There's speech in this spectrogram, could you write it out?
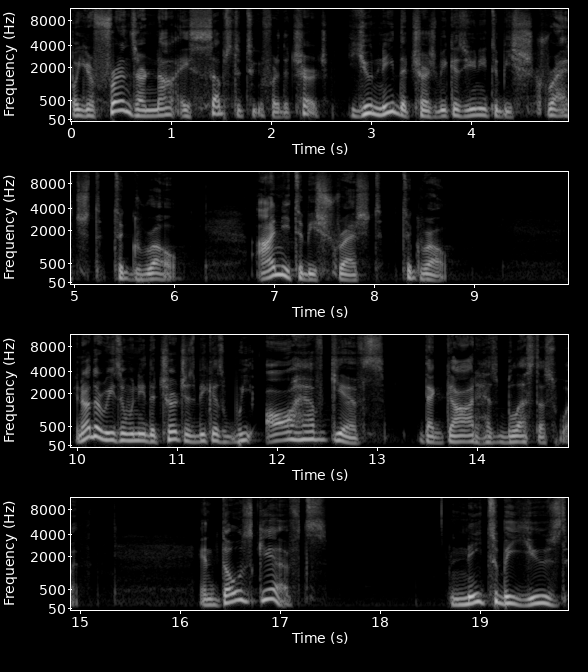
But your friends are not a substitute for the church. You need the church because you need to be stretched to grow. I need to be stretched to grow. Another reason we need the church is because we all have gifts that God has blessed us with. And those gifts need to be used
